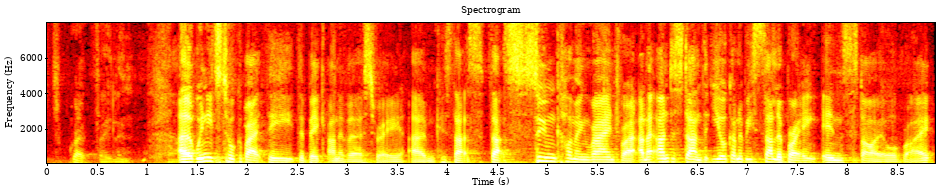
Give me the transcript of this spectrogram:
It's a great feeling. Uh, we need to talk about the, the big anniversary because that's, that's soon coming round, right? And I understand that you're going to be celebrating in style, right?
